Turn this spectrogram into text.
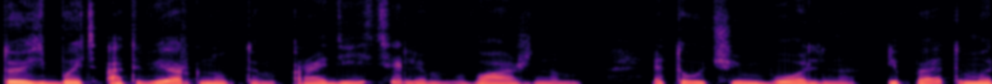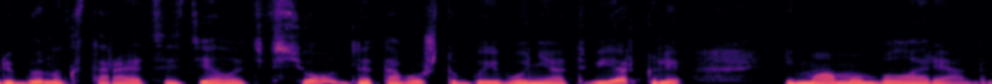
То есть быть отвергнутым родителем важным – это очень больно. И поэтому ребенок старается сделать все для того, чтобы его не отвергли, и мама была рядом.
